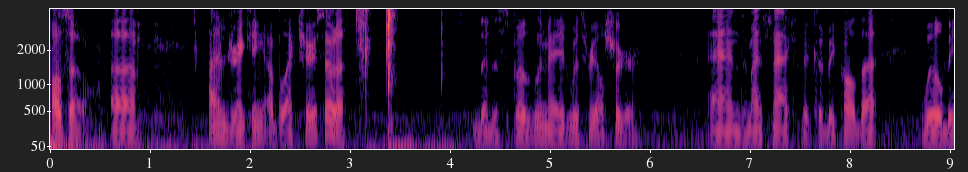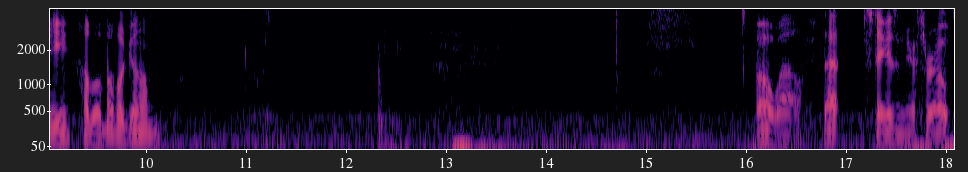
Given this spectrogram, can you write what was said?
Also, uh, I'm drinking a black cherry soda that is supposedly made with real sugar. And my snack, if it could be called that, will be Hubba Bubba Gum. Oh wow, that stays in your throat.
